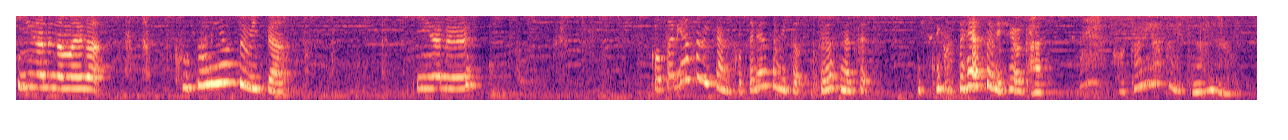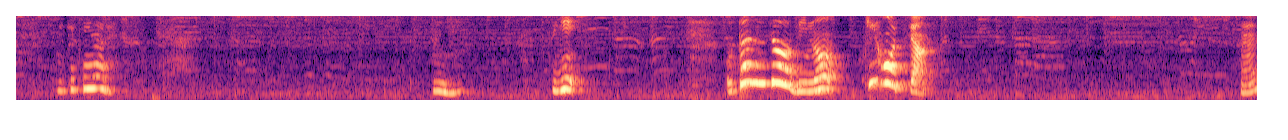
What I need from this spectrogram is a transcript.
気になる名前だ。小鳥遊びちゃん。気になる。小鳥遊びちゃん小鳥遊びと過ごす夏。一緒に小鳥遊びしようか。小鳥遊びってなんだろう。めっちゃ気になる。何？次お誕生日のきほちゃん。え？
